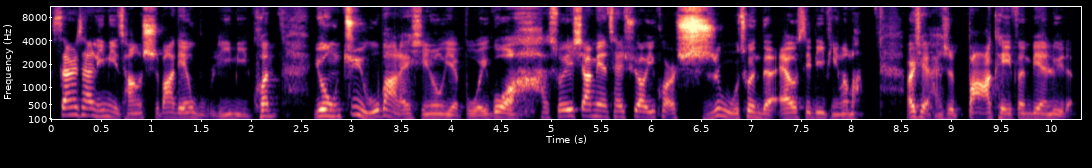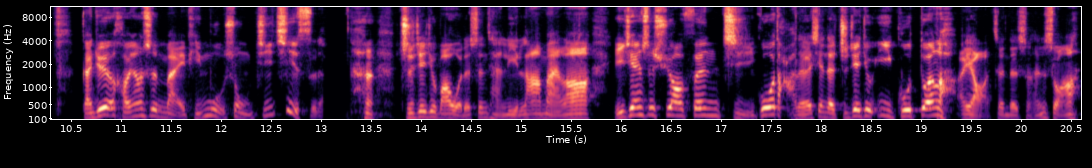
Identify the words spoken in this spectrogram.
三十三厘米长，十八点五厘米宽，用巨无霸来形容也不为过啊。所以下面才需要一块十五寸的 LCD 屏了嘛，而且还是八 K 分辨率的，感觉好像是买屏幕送机器似的。直接就把我的生产力拉满了。以前是需要分几锅打的，现在直接就一锅端了。哎呀，真的是很爽啊！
